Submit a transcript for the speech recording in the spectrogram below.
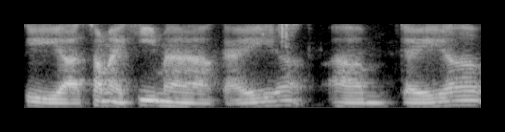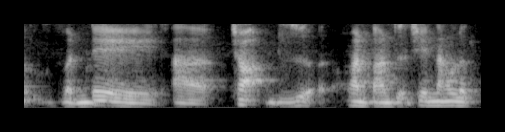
thì uh, sau này khi mà cái uh, cái uh, vấn đề uh, chọn dựa hoàn toàn dựa trên năng lực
